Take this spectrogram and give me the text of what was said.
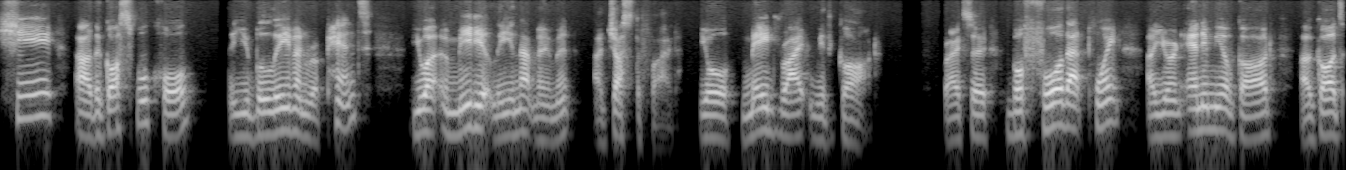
hear uh, the gospel call and you believe and repent, you are immediately in that moment are justified. You're made right with God, right? So before that point, uh, you're an enemy of God. Uh, God's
